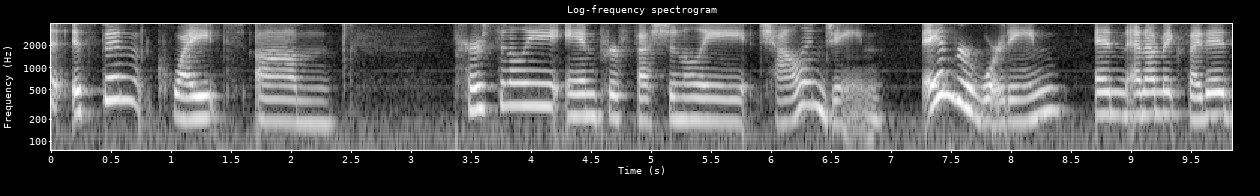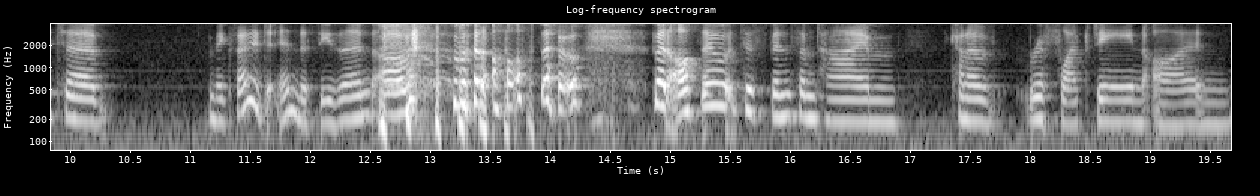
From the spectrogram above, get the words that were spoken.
a, it's been quite um, personally and professionally challenging and rewarding, and and I'm excited to I'm excited to end the season, um, but also but also to spend some time kind of reflecting on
